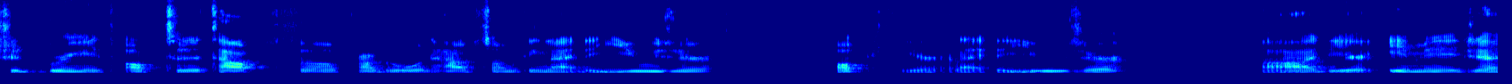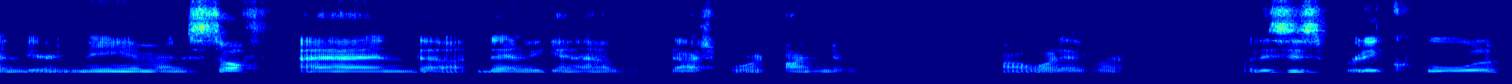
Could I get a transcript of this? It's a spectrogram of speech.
Should bring it up to the top, so probably would have something like the user up here, like the user uh, their image and their name and stuff and uh, then we can have the dashboard under or whatever. But this is pretty cool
